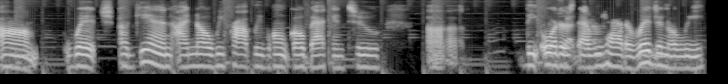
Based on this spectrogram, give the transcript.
mm-hmm. um, which again, I know we probably won't go back into uh, the orders that we had originally.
